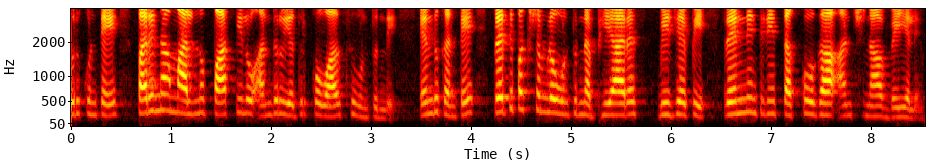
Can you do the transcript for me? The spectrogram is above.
ఊరుకుంటే పరిణామాలను పార్టీలో అందరూ ఎదుర్కోవాల్సి ఉంటుంది. ఎందుకంటే ప్రతిపక్షంలో ఉంటున్న బీఆర్ఎస్ బీజేపీ రెండింటినీ తక్కువగా అంచనా వేయలేం.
